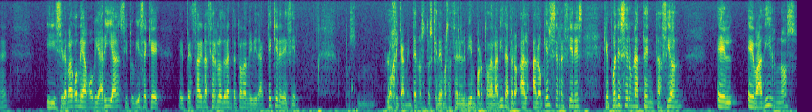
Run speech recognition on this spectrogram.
¿eh? Y sin embargo me agobiaría si tuviese que pensar en hacerlo durante toda mi vida. ¿Qué quiere decir? Pues lógicamente nosotros queremos hacer el bien por toda la vida, pero a, lo que él se refiere es que puede ser una tentación el evadirnos,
